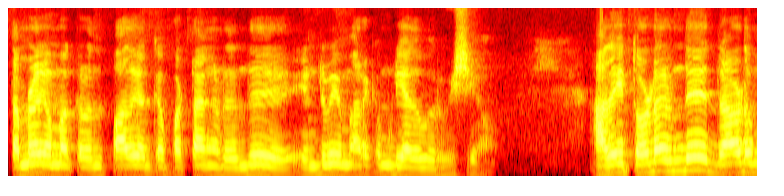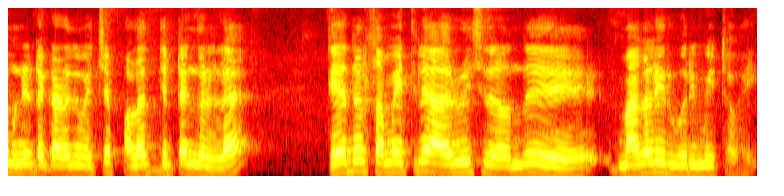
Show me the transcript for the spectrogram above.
தமிழக மக்கள் வந்து பாதுகாக்கப்பட்டாங்கிறது வந்து என்றுமே மறக்க முடியாத ஒரு விஷயம். அதை தொடர்ந்து திராவிட முன்னேற்ற கழகம் வச்ச பல திட்டங்களில் தேர்தல் சமயத்திலே அறிவிச்சதில் வந்து மகளிர் உரிமை தொகை.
